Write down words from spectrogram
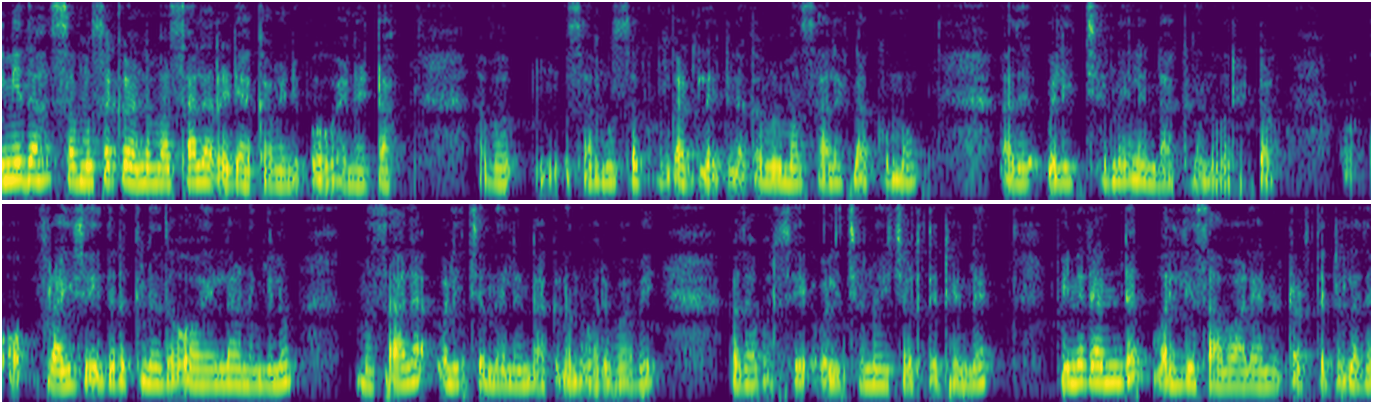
ഇനി ഇതാ സമൂസക്ക് വേണ്ട മസാല റെഡി ആക്കാൻ വേണ്ടി പോവുകയാണ് കേട്ടോ. അപ്പോൾ സമൂസക്കും കട്ട്ലറ്റിനൊക്കെ നമ്മൾ മസാല ഉണ്ടാക്കുമ്പം അത് വെളിച്ചെണ്ണയിൽ ഉണ്ടാക്കണം എന്ന് പറയും കേട്ടോ. ഫ്രൈ ചെയ്തെടുക്കുന്നത് ഓയിലാണെങ്കിലും മസാല വെളിച്ചെണ്ണയിൽ ഉണ്ടാക്കണം എന്ന് പറയും ഭാവി. അപ്പോൾ അതാ കുറച്ച് വെളിച്ചെണ്ണ ഒഴിച്ചെടുത്തിട്ടുണ്ട്. പിന്നെ രണ്ട് വലിയ സവാളയാണ് കേട്ടോ എടുത്തിട്ടുള്ളത്.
